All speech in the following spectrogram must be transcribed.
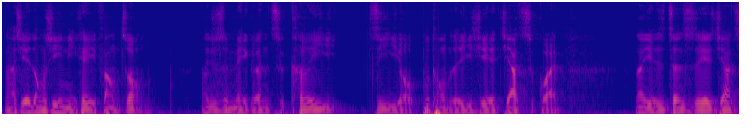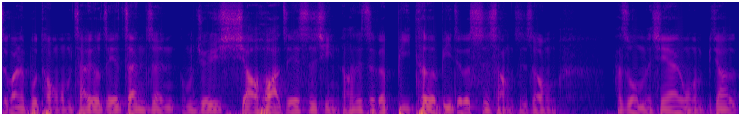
哪些东西你可以放纵？那就是每个人只可以自己有不同的一些价值观。那也是正是这些价值观的不同，我们才会有这些战争。我们就去消化这些事情。然后在这个比特币这个市场之中，它是我们现在我们比较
